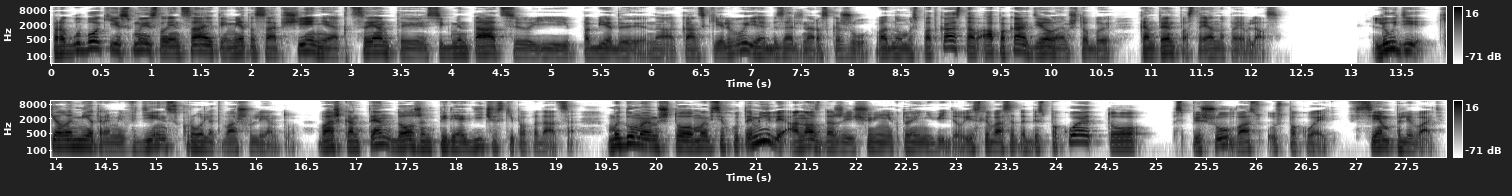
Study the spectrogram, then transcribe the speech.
Про глубокие смыслы, инсайты, мета-сообщения, акценты, сегментацию и победы на Канские львы я обязательно расскажу в одном из подкастов, а пока делаем, чтобы контент постоянно появлялся. Люди километрами в день скроллят вашу ленту. Ваш контент должен периодически попадаться. Мы думаем, что мы всех утомили, а нас даже еще и никто и не видел. Если вас это беспокоит, то спешу вас успокоить. Всем плевать.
